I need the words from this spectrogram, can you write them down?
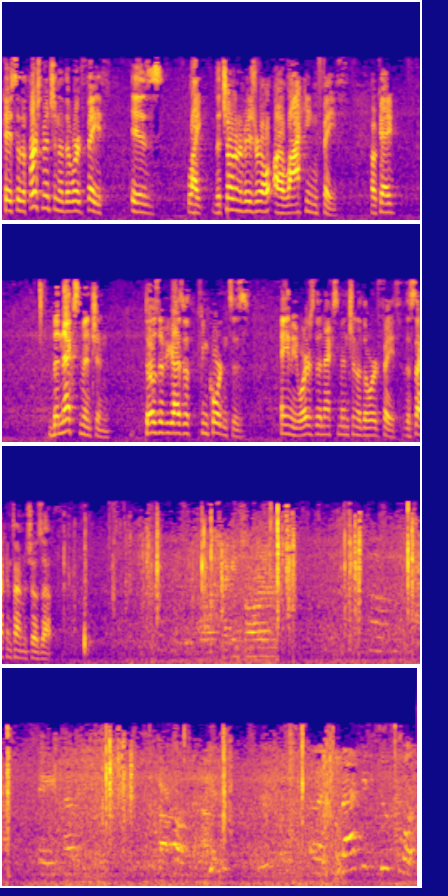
Okay, so the first mention of the word faith is like the children of Israel are lacking faith. Okay? The next mention, those of you guys with concordances, Amy, where's the next mention of the word faith? The second time it shows up. Second time, Habakkuk 2 4. I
